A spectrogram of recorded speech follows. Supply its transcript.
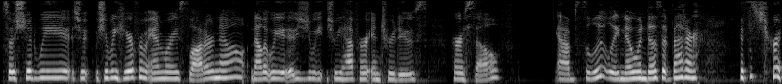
So should we should, should we hear from Anne Marie Slaughter now? Now that we should we should we have her introduce herself? Absolutely, no one does it better. it's true.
